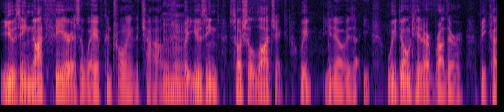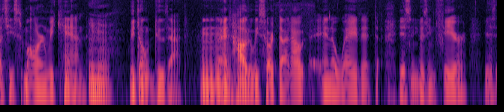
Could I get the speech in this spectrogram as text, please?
using not fear as a way of controlling the child, but using social logic. We, you know, is- we don't hit our brother because he's smaller and we can. Mm-hmm. We don't do that. Mm. And how do we sort that out in a way that isn't using fear, is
